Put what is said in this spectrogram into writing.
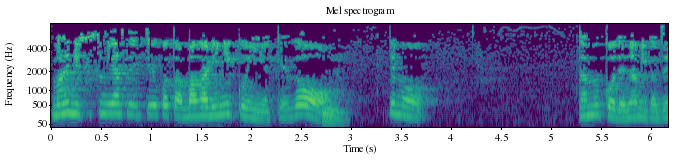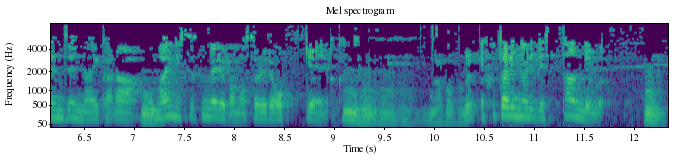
前に進みやすいっていうことは曲がりにくいんやけど、うん。でも、ダム湖で波が全然ないから、うん前に進めればもうそれで OK な感ふんふんふんふん。なるほどねじ。。二人乗りです、タンデム。うん。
